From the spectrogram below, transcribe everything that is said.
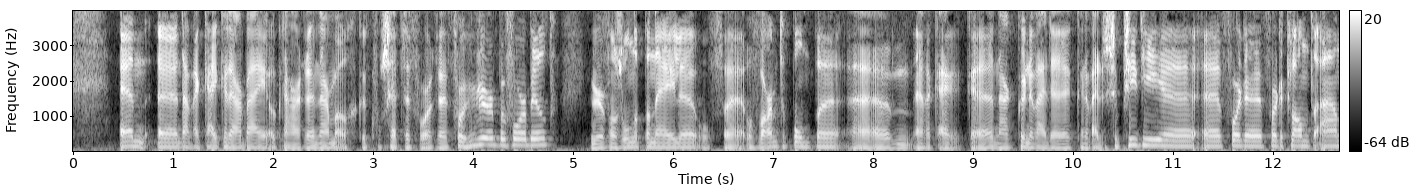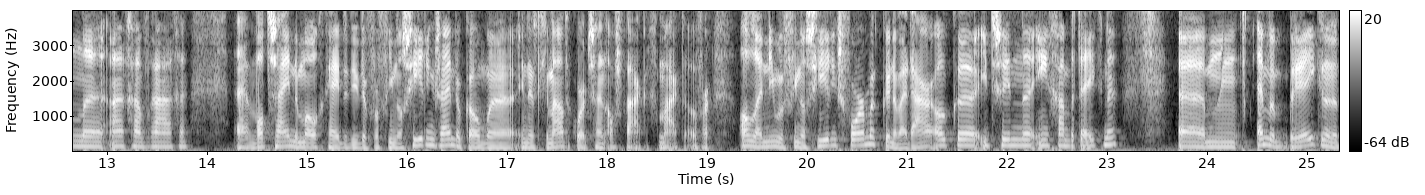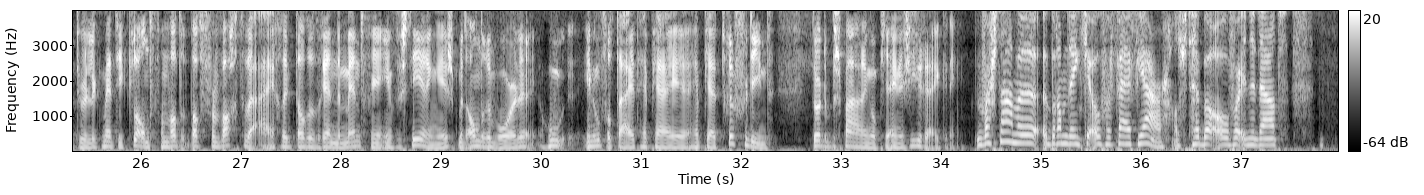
En uh, nou, wij kijken daarbij ook naar, naar mogelijke concepten voor, uh, voor huur bijvoorbeeld. Huur van zonnepanelen of, of warmtepompen. Um, en we kijken naar kunnen wij de, kunnen wij de subsidie voor, de, voor de klant aan, aan gaan vragen. Wat zijn de mogelijkheden die er voor financiering zijn? Er komen in het klimaatakkoord zijn afspraken gemaakt over allerlei nieuwe financieringsvormen. Kunnen wij daar ook iets in, in gaan betekenen? Um, en we berekenen natuurlijk met die klant van wat, wat verwachten we eigenlijk dat het rendement van je investering is. Met andere woorden, hoe, in hoeveel tijd heb jij, heb jij terugverdiend door de besparing op je energierekening? Waar staan we, Bram, denk je, over vijf jaar? Als we het hebben over inderdaad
